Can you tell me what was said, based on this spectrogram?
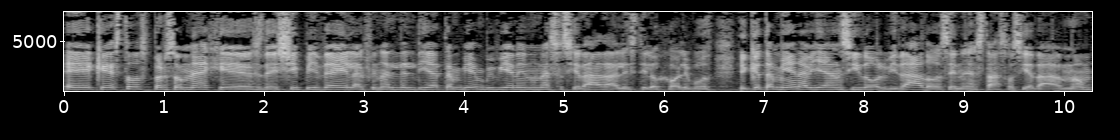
eh, que estos personajes de Chip y Dale al final del día también vivían en una sociedad al estilo Hollywood y que también habían sido olvidados en esta sociedad, ¿no?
